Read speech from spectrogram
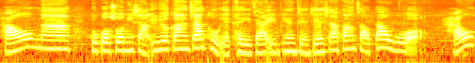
好，那如果说你想预约个案占卜，也可以在影片简介下方找到我。好，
